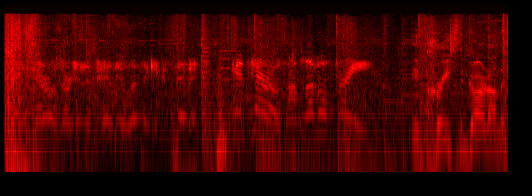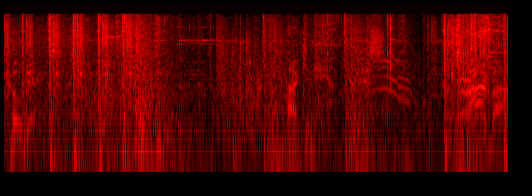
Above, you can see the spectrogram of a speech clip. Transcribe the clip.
Panteros are in the Paleolithic exhibit. Panteros on level three. Increase the guard on the codex. I can handle this. Bye-bye,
